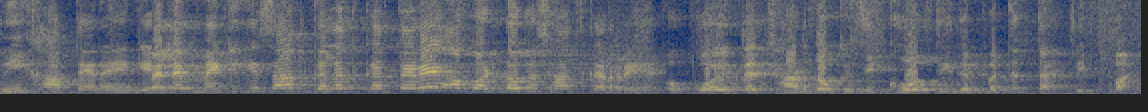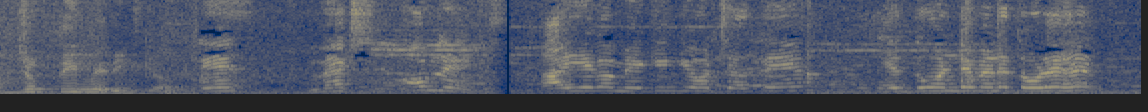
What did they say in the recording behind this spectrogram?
भी खाते रहेंगे। पहले मैगी के साथ गलत करते रहे अब अंडों के साथ कर रहे हैं। वो कोई तो छाड़ दो किसी खोती दे बचत जुत्ती मेरी। क्या आइएगा मेकिंग की ओर चलते हैं। ये दो अंडे मैंने तोड़े हैं।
